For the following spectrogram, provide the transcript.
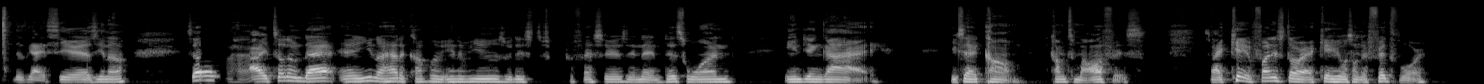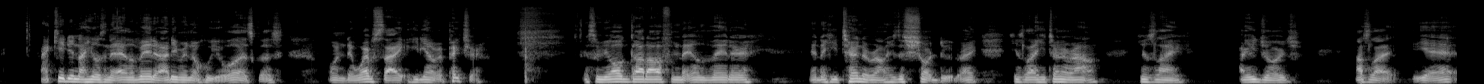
this guy's serious, you know. So uh-huh. I told him that, and you know, I had a couple of interviews with these professors, and then this one Indian guy, he said, "Come, come to my office." So I came. Funny story. I came. He was on the fifth floor, I kid you not, he was in the elevator. I didn't even know who he was because on the website he didn't have a picture. And so we all got off from the elevator, and then he turned around. He's a short dude, right? He's like, he turned around. He was like, "Are you George?" I was like, "Yeah."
